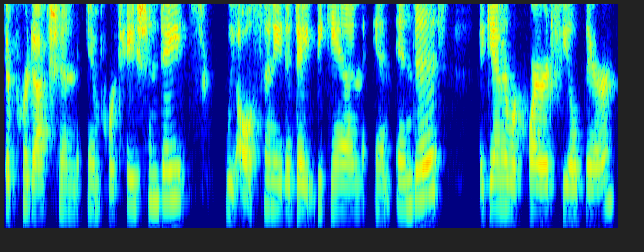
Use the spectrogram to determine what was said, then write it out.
the production importation dates. We also need a date began and ended, again, a required field there.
